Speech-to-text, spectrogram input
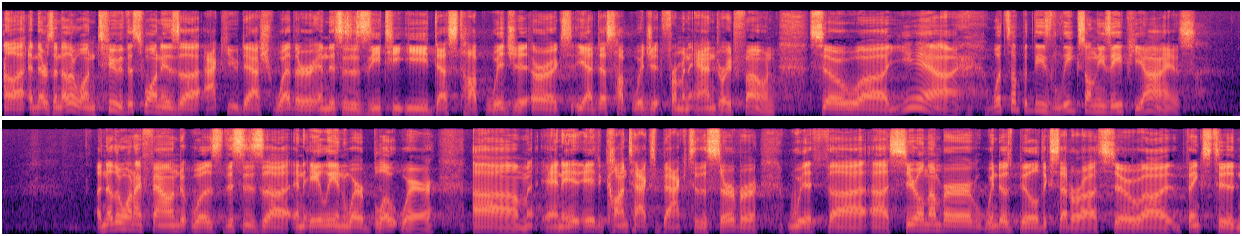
uh, and there's another one too. This one is uh, Accu-Weather, and this is a ZTE desktop widget, or yeah, desktop widget from an Android phone. So uh, yeah, what's up with these leaks on these APIs? Another one I found was this is uh, an Alienware bloatware um, and it, it, contacts back to the server with uh, uh, serial number, Windows build, etc. So uh, thanks to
